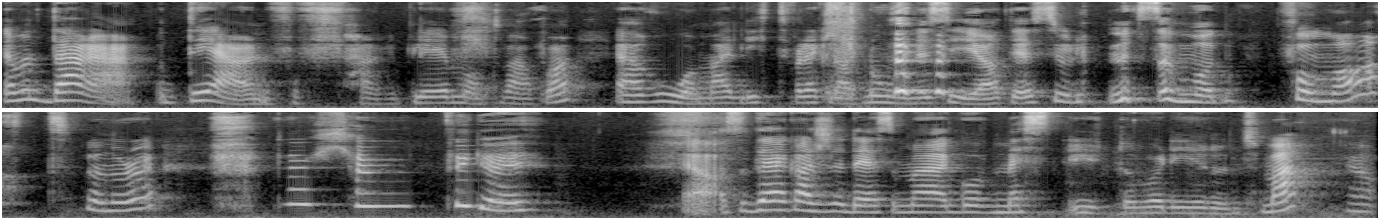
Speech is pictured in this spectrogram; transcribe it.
Ja, men der er jeg. Og det er en forferdelig måte å være på. Jeg har roa meg litt, for det er klart når ungene sier at de er sultne, så må de få mat. Skjønner du? Det er kjempegøy. Ja, så det er kanskje det som går mest utover de rundt meg. Ja.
